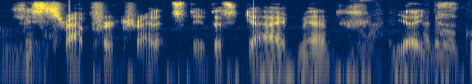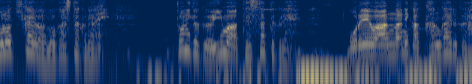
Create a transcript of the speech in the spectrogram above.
あんまり strapped for credits, dude. This guy, man. いや Yikes. でもこの機会は逃したくないとにかく今は手伝ってくれ俺は何か考えるから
